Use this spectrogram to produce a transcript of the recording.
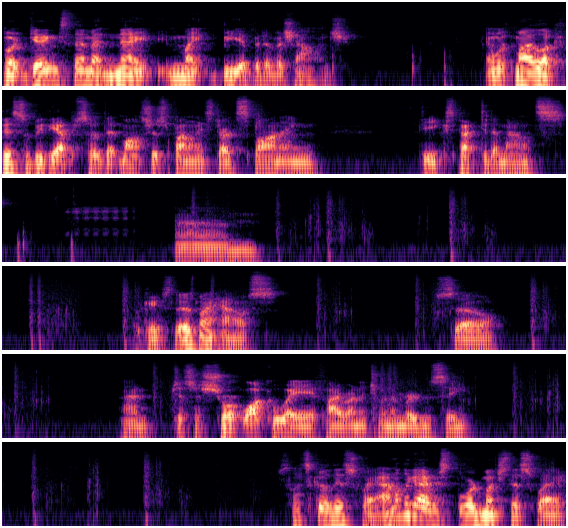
but getting to them at night might be a bit of a challenge. And with my luck, this will be the episode that monsters finally start spawning the expected amounts. Um, okay, so there's my house. So I'm just a short walk away if I run into an emergency. Let's go this way. I don't think I've explored much this way.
